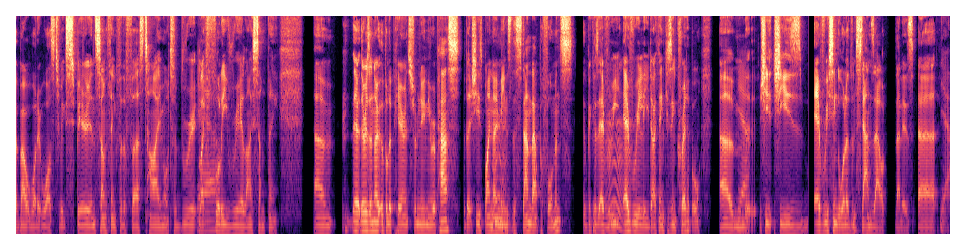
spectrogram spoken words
about what it was to experience something for the first time or to re- like fully realize something. Um, there, there is a notable appearance from Noomi Rapace, but she's by no Mm. means the standout performance because every Mm. every lead I think is incredible. Um, Yeah. she she's every single one of them stands out. That is, uh, Yeah.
